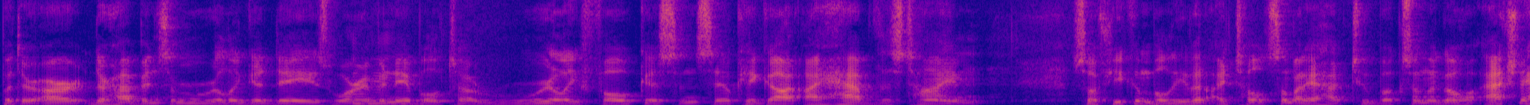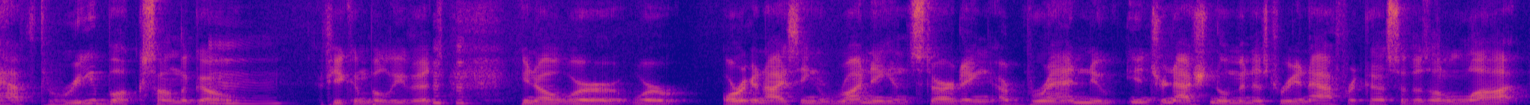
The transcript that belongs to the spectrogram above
But there are there have been some really good days where mm-hmm. I've been mm-hmm. able to really focus and say okay God I have this time. So if you can believe it, I told somebody I had two books on the go. I actually have three books on the go. Mm. If you can believe it, you know we're we're organizing, running, and starting a brand new international ministry in Africa. So there's a lot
